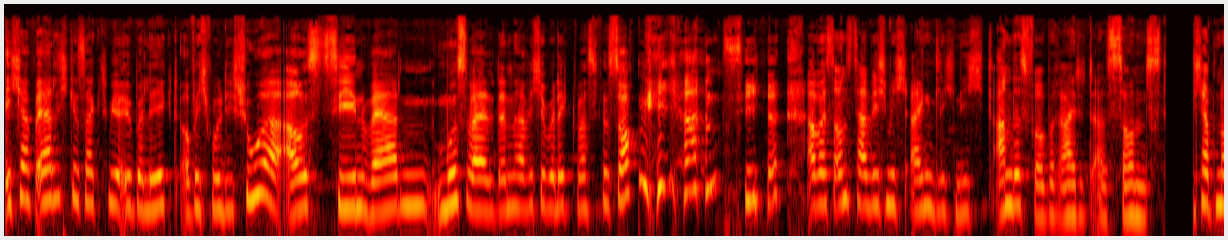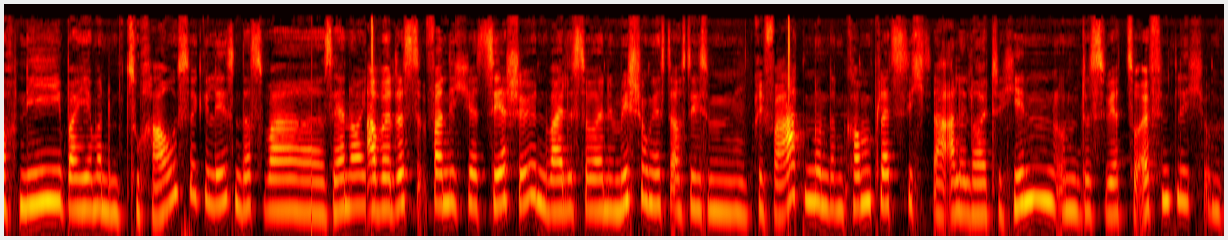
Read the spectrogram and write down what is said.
Ich habe ehrlich gesagt mir überlegt, ob ich wohl die Schuhe ausziehen werden muss, weil dann habe ich überlegt, was für Socken ich anziehe. Aber sonst habe ich mich eigentlich nicht anders vorbereitet als sonst. Ich habe noch nie bei jemandem zu Hause gelesen, das war sehr neu. Aber das fand ich jetzt sehr schön, weil es so eine Mischung ist aus diesem Privaten und dann kommen plötzlich da alle Leute hin und es wird so öffentlich und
